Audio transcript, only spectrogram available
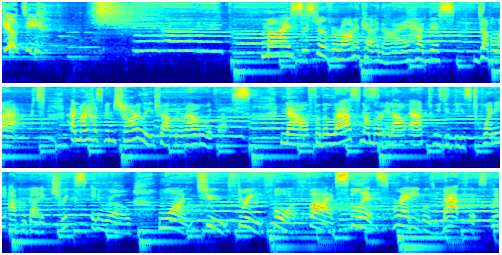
guilty. My sister Veronica and I had this double act, and my husband Charlie traveled around with us. Now, for the last number in our act, we did these 20 acrobatic tricks in a row. One, two, three, four, five, splits, spread eagles, backflips, flip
